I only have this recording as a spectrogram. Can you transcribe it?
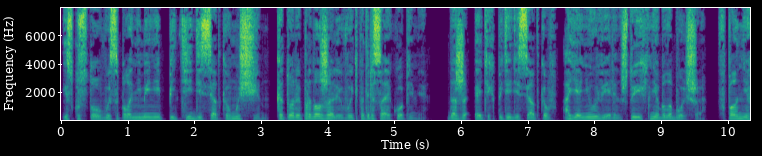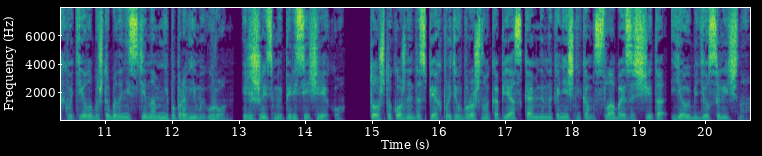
Из кустов высыпало не менее пяти десятков мужчин, которые продолжали выть, потрясая копьями. Даже этих пяти десятков, а я не уверен, что их не было больше, вполне хватило бы, чтобы нанести нам непоправимый урон. Решились мы пересечь реку. То, что кожный доспех против брошенного копья с каменным наконечником – слабая защита, я убедился лично.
